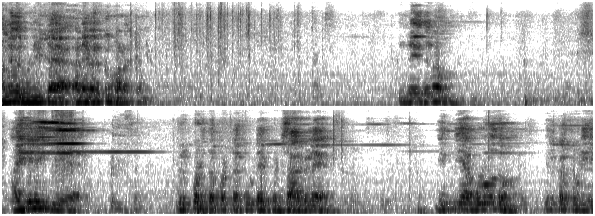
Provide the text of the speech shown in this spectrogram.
தலைவர் உள்ளிட்ட அனைவருக்கும் வணக்கம். இன்றைய தினம் அகில இந்திய பிற்படுத்தப்பட்ட கூட்டமைப்பின் சார்பிலே இந்தியா முழுவதும் இருக்கக்கூடிய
